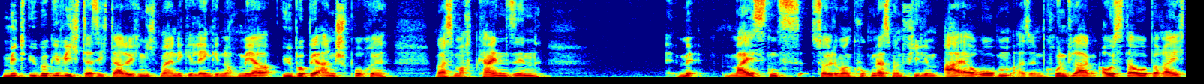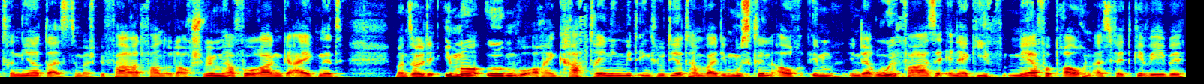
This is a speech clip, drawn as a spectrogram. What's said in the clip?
mit Übergewicht, dass ich dadurch nicht meine Gelenke noch mehr überbeanspruche, was macht keinen Sinn. Meistens sollte man gucken, dass man viel im aeroben, also im Grundlagen-Ausdauerbereich trainiert. Da ist zum Beispiel Fahrradfahren oder auch Schwimmen hervorragend geeignet. Man sollte immer irgendwo auch ein Krafttraining mit inkludiert haben, weil die Muskeln auch im, in der Ruhephase Energie mehr verbrauchen als Fettgewebe.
